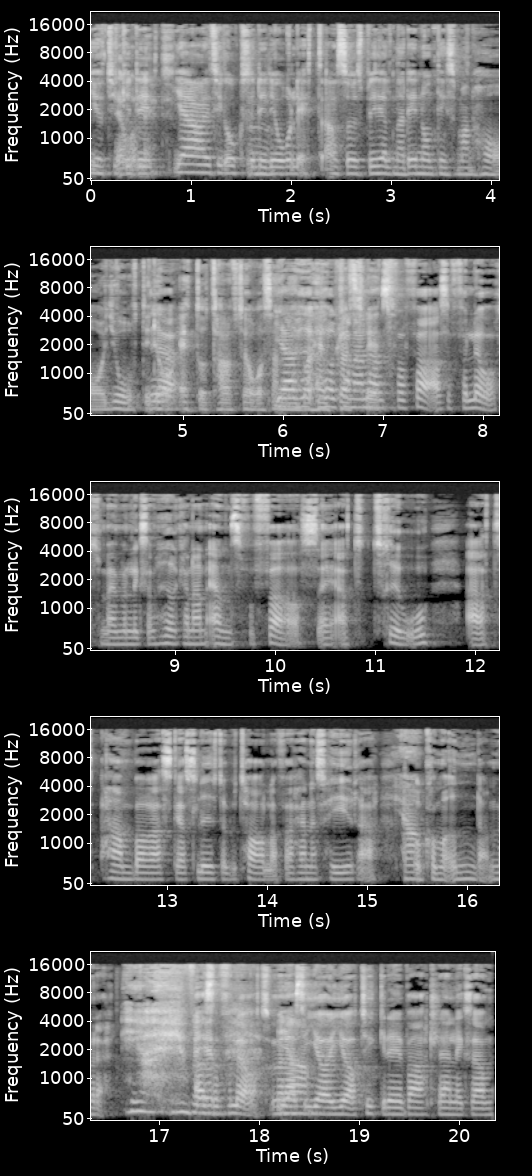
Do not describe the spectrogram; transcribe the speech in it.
jag, tycker det, Dåligt. ja, jag tycker också det är dåligt. Alltså, speciellt när det är någonting som man har gjort idag Ja. ett och ett halvt år sedan. Ja, hur, helt hur kan han plötsligt. ens få för... Alltså förlåt mig, men liksom, hur kan han ens få för sig att tro att han bara ska sluta betala för hennes hyra Ja. och komma undan med det? Ja, jag vet. Alltså förlåt, men Ja. alltså, jag, jag tycker det är verkligen liksom,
